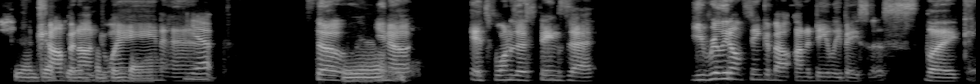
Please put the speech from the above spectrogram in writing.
she ends up chomping doing on Duane, bad. and Yep. so Yeah. you know, it's one of those things that you really don't think about on a daily basis, like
